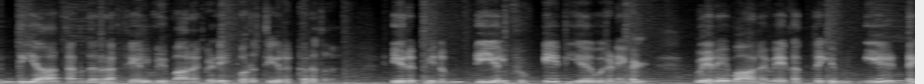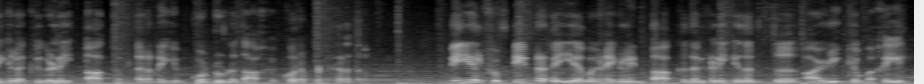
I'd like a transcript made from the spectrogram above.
இந்தியா தனது ரஃபேல் விமானங்களில் பொருத்தியிருக்கிறது. இருப்பினும் டிஎல் பிப்டீன் ஏவுகணைகள் விரைவான வேகத்தையும் நீண்ட இலக்குகளை தாக்கும் திறனையும் கொண்டுள்ளதாக கூறப்படுகிறது. டிஎல் பிப்டீன் ரக ஏவுகணைகளின் தாக்குதல்களை எதிர்த்து அழிக்கும் வகையில்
